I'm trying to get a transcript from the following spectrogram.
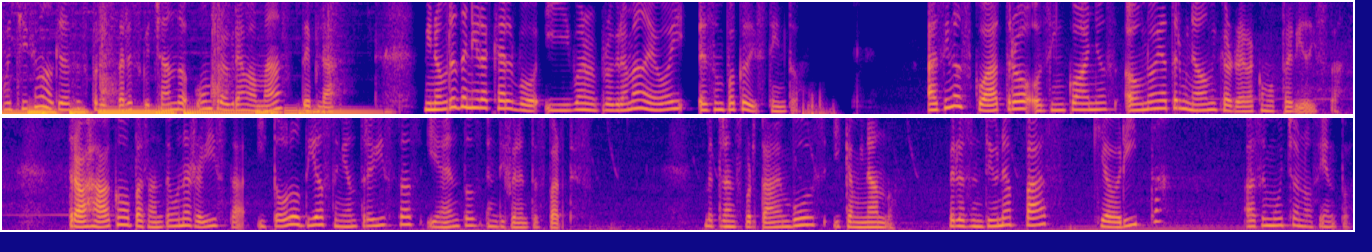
muchísimas gracias por estar escuchando un programa más de Bla. Mi nombre es Daniela Calvo y bueno, el programa de hoy es un poco distinto. Hace unos cuatro o cinco años aún no había terminado mi carrera como periodista. Trabajaba como pasante en una revista y todos los días tenía entrevistas y eventos en diferentes partes. Me transportaba en bus y caminando, pero sentí una paz que ahorita hace mucho no siento.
